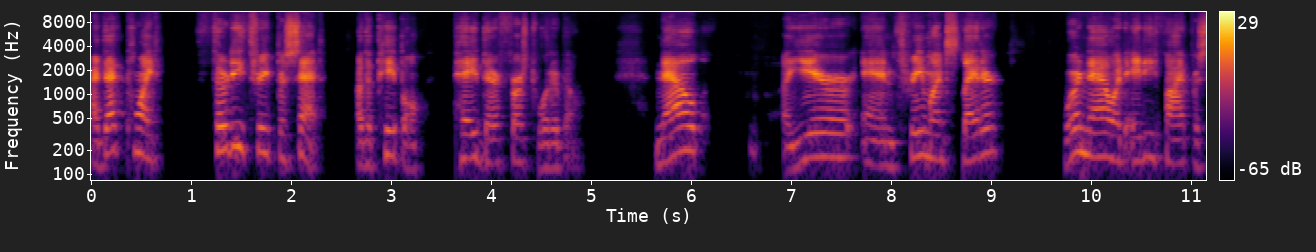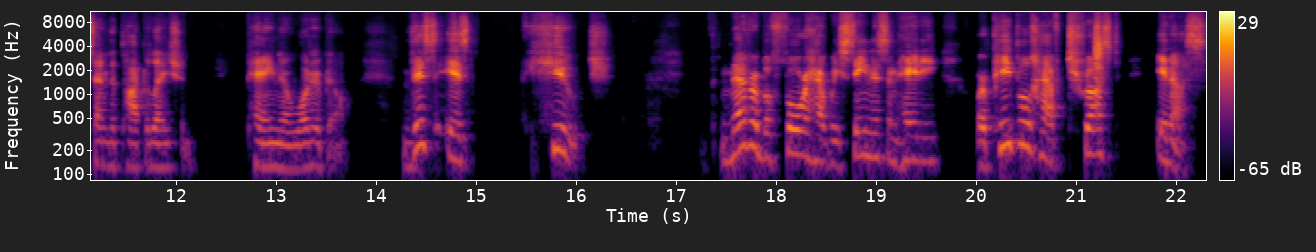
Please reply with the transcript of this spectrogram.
At that point, 33% of the people paid their first water bill. Now, a year and three months later, we're now at 85% of the population paying their water bill. This is huge. Never before have we seen this in Haiti where people have trust in us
